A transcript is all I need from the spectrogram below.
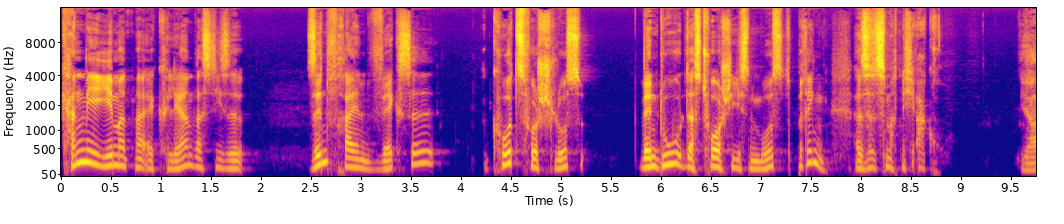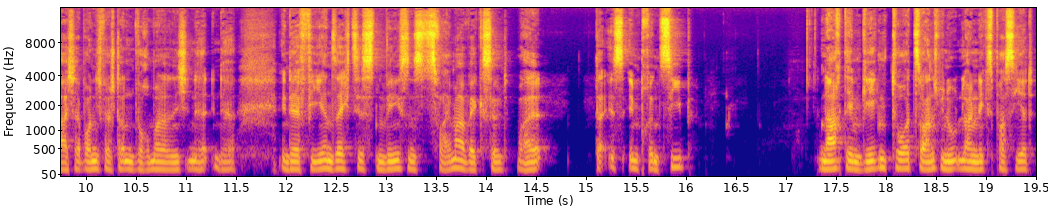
Kann mir jemand mal erklären, was diese sinnfreien Wechsel kurz vor Schluss, wenn du das Tor schießen musst, bringen? Also, es macht mich aggro. Ja, ich habe auch nicht verstanden, warum er da nicht in der, in der, in der 64. wenigstens zweimal wechselt, weil da ist im Prinzip nach dem Gegentor 20 Minuten lang nichts passiert.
